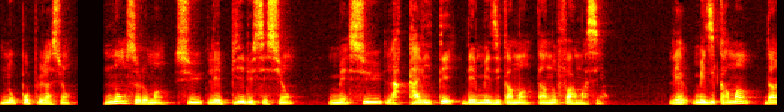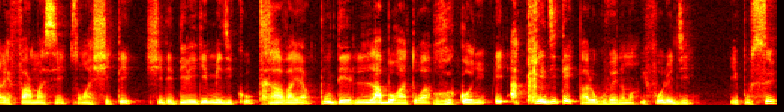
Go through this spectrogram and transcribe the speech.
nos populations, non seulement sur les biais de session, mais sur la qualité des médicaments dans nos pharmacies. Les médicaments dans les pharmacies sont achetés chez des délégués médicaux travaillant pour des laboratoires reconnus et accrédités par le gouvernement, il faut le dire. Et pour ceux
